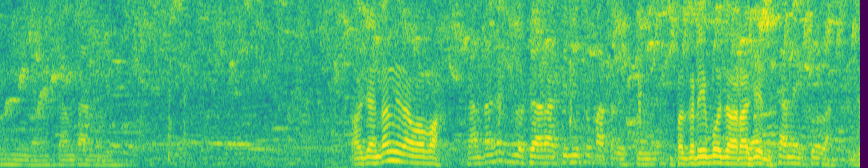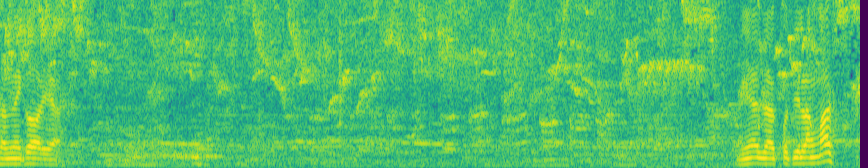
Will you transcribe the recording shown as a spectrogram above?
hmm, jantan Oh, jantan tidak apa-apa. jantannya juga udah rajin itu empat ribu Empat ribu udah rajin. bisa nego lah Bisa nego ya. Ini ada kutilang mas.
